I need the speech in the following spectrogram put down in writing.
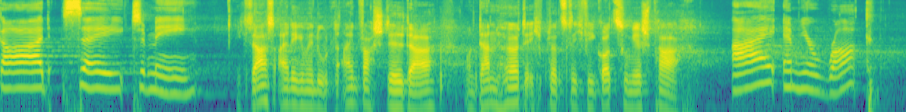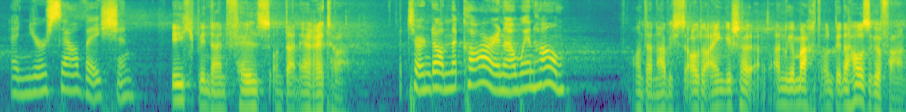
God say to me, Ich saß einige Minuten einfach still da und dann hörte ich plötzlich, wie Gott zu mir sprach. I am your rock and your salvation. Ich bin dein Fels und dein Erretter. I turned on the car and I went home. Und dann habe ich das Auto angemacht und bin nach Hause gefahren.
